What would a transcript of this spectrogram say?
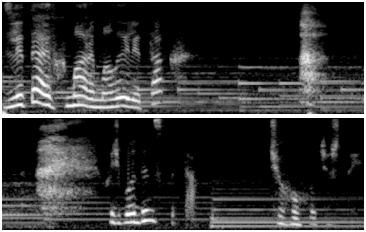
злітає в хмари малий літак. Хоч би один спитав, чого хочеш ти.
